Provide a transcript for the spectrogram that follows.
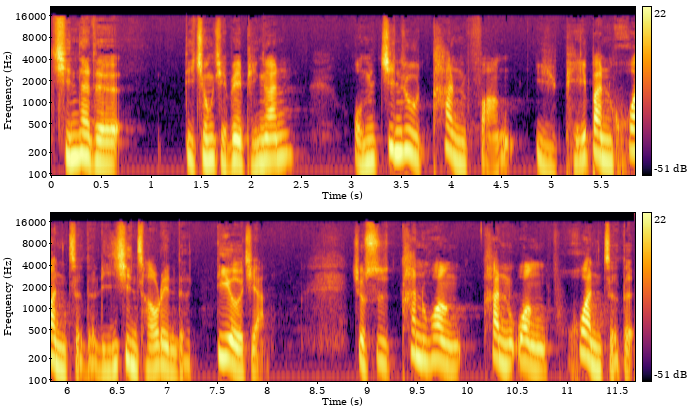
亲爱的弟兄姐妹平安，我们进入探访与陪伴患者的灵性操练的第二讲，就是探望探望患者的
